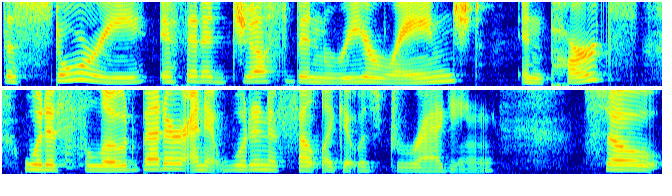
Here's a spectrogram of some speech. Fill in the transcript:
the story, if it had just been rearranged in parts, would have flowed better and it wouldn't have felt like it was dragging. So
